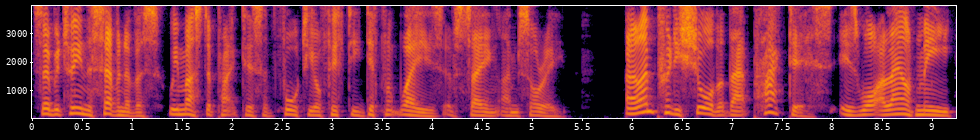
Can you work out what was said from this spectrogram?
So between the seven of us, we must have practiced 40 or 50 different ways of saying I'm sorry. And I'm pretty sure that that practice is what allowed me,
